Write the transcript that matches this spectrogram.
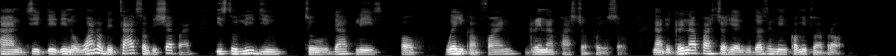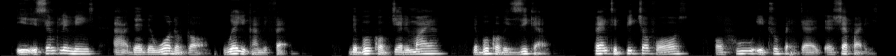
And you know, one of the tasks of the shepherd is to lead you to that place of where you can find greener pasture for yourself. Now, the greener pasture here doesn't mean coming to abroad. It, it simply means uh, the, the word of God, where you can be fed. The book of Jeremiah, the book of Ezekiel, paint a picture for us of who a true uh, shepherd is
